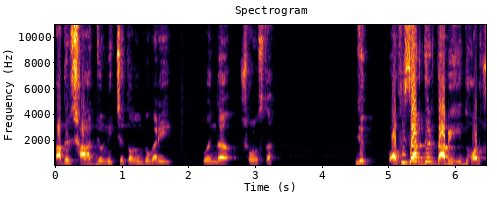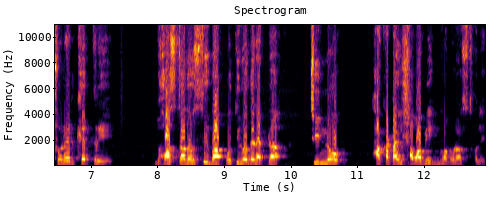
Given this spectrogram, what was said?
তাদের সাহায্য নিচ্ছে তদন্তকারী গোয়েন্দা সংস্থা। যে অফিসারদের দাবি, ধর্ষণের ক্ষেত্রে ধস্তাধস্তি বা প্রতিরোধের একটা চিহ্ন থাকাটাই স্বাভাবিক ঘটনাস্থলে।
